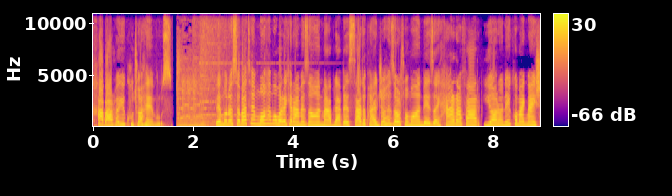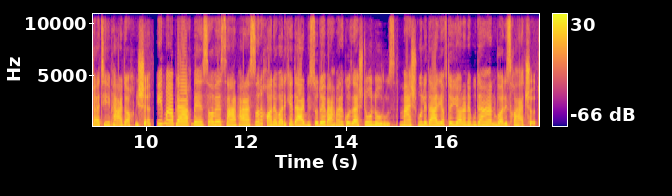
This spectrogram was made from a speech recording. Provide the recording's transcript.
خبرهای کوتاه امروز. به مناسبت ماه مبارک رمضان مبلغ 150 هزار تومان به ازای هر نفر یارانه کمک معیشتی پرداخت میشه. این مبلغ به حساب سرپرستان خانواری که در 22 بهمن گذشته و نوروز مشمول دریافت یارانه بودن واریز خواهد شد.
